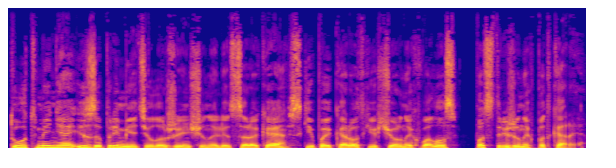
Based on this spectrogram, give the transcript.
Тут меня и заприметила женщина лет сорока с кипой коротких черных волос, подстриженных под каре.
